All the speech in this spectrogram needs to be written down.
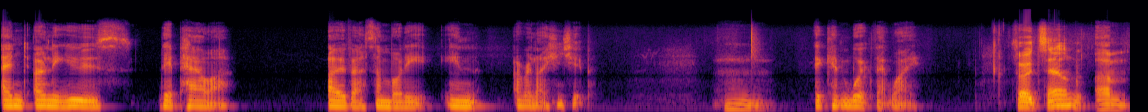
and only use their power over somebody in a relationship. It can work that way. So it sounds. Um,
